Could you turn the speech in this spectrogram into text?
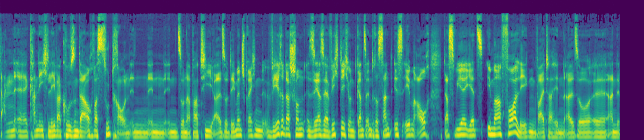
dann äh, kann ich Leverkusen da auch was zutrauen in, in, in so einer Partie. Also dementsprechend wäre das schon sehr, sehr wichtig und ganz interessant ist eben auch, dass wir jetzt immer vorlegen weiterhin. Also äh, an,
